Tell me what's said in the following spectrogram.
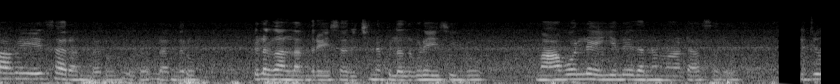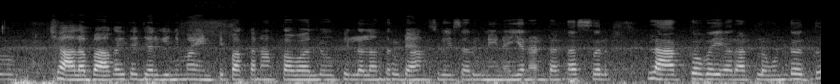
బాగా వేశారు అందరూ. అందరూ పిల్లగాళ్ళు వేశారు చిన్న పిల్లలు కూడా వేసిండ్రు. మా వాళ్ళే వేయలేదన్నమాట అసలు. చాలా బాగా అయితే జరిగింది. మా ఇంటి పక్కన అక్క వాళ్ళు పిల్లలందరూ డ్యాన్సులు వేశారు. నేను వేయనంటే అస్సలు లాక్కోపోయారు అట్లా ఉండొద్దు.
